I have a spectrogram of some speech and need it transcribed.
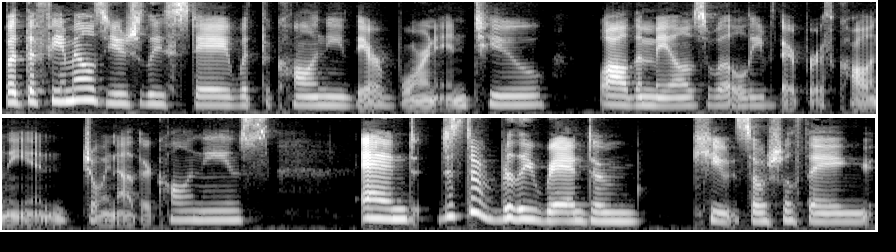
But the females usually stay with the colony they're born into, while the males will leave their birth colony and join other colonies. And just a really random cute social thing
